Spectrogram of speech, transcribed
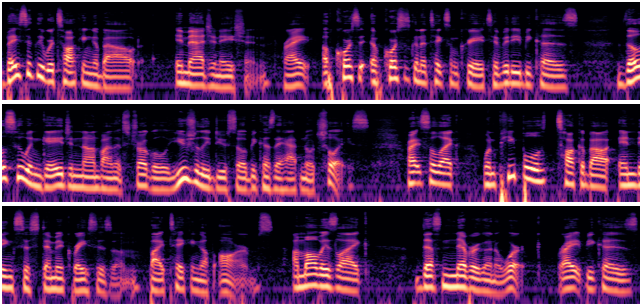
Basically, we're talking about imagination, right? Of course, of course, it's going to take some creativity because those who engage in nonviolent struggle usually do so because they have no choice, right? So, like when people talk about ending systemic racism by taking up arms, I'm always like, that's never going to work, right? Because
